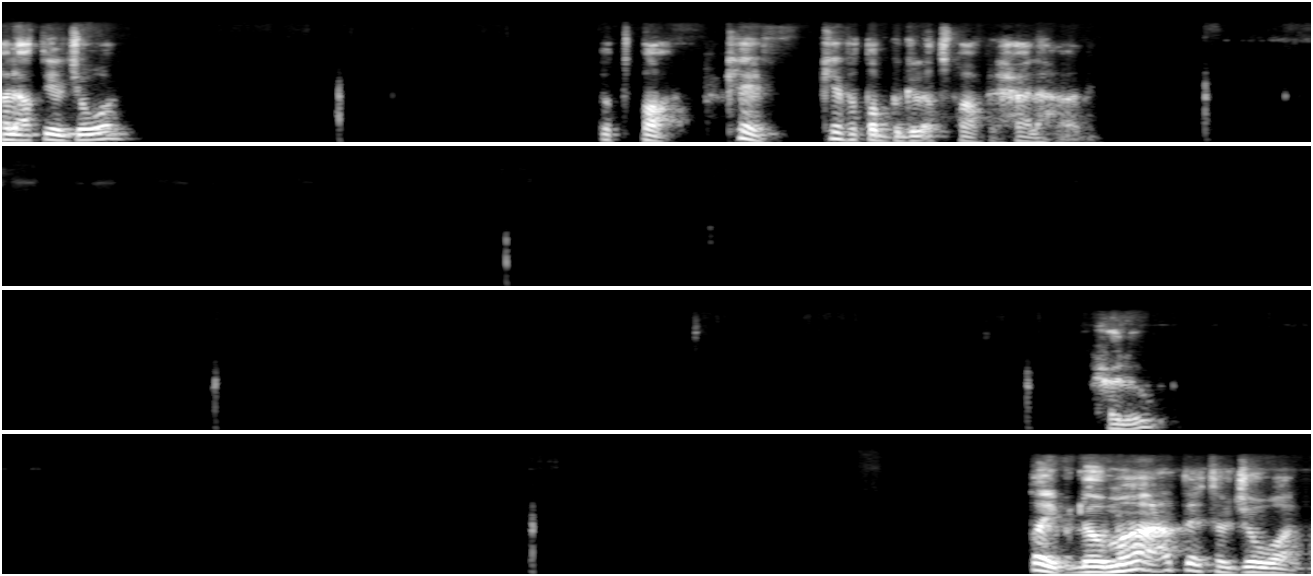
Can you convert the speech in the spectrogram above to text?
هل أعطيه الجوال؟ إطفاء كيف؟ كيف أطبق الإطفاء في الحالة هذه؟ حلو طيب لو ما أعطيت الجوال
